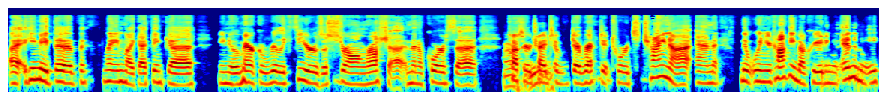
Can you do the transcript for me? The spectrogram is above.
uh, he made the the claim like I think uh, you know America really fears a strong Russia, and then of course Tucker tried to direct it towards China, and when you're talking about creating an enemy,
